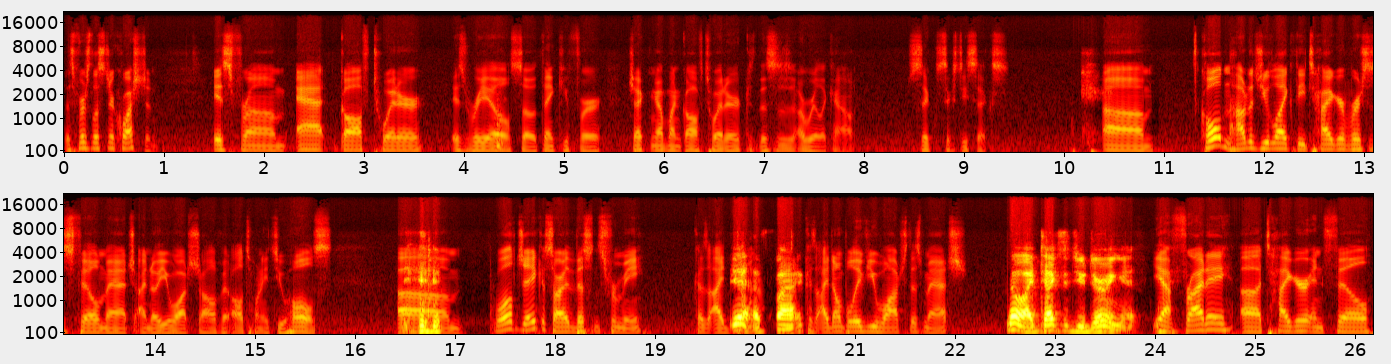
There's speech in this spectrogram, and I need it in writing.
this first listener question is from at golf Twitter is real. So thank you for checking up on golf Twitter because this is a real account. Six sixty six. Um, Colton, how did you like the Tiger versus Phil match? I know you watched all of it, all twenty two holes. Um, well, Jake, sorry, this one's for me because I yeah, don't that's fine. because I don't believe you watched this match. No, I texted you during it. Yeah, Friday, uh, Tiger and Phil,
